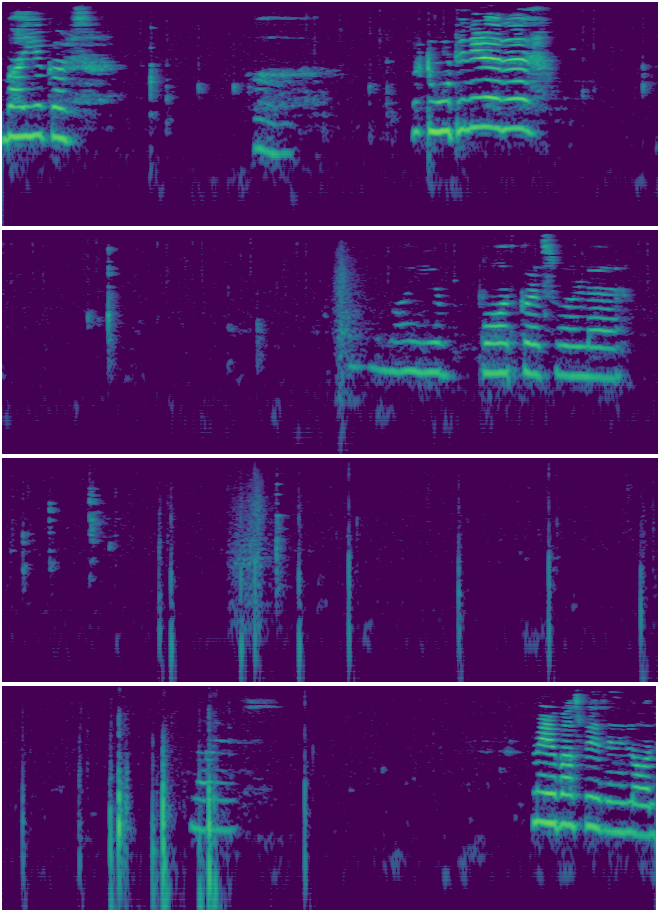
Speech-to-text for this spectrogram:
भाई ये कर ये टूट ही नहीं रहे थे भाई ये बहुत कर्स वर्ल्ड है. नाइस मेरे पास पैसे नहीं लॉल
